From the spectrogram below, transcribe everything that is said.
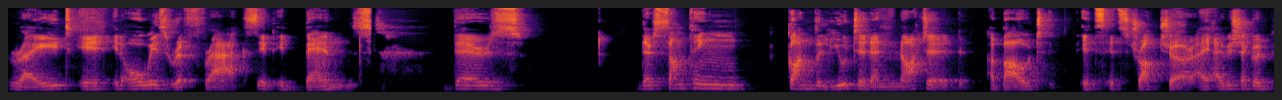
right? It it always refracts, it it bends. There's there's something convoluted and knotted about its its structure. I, I, wish I could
